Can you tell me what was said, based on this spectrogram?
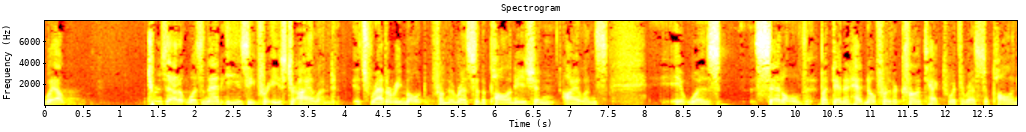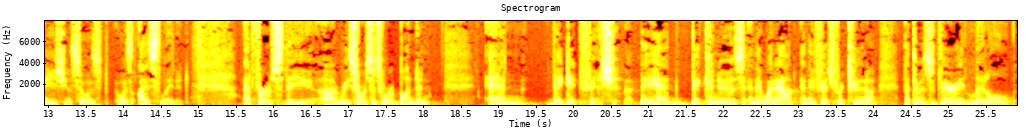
Well, turns out it wasn't that easy for Easter Island. It's rather remote from the rest of the Polynesian islands. It was settled, but then it had no further contact with the rest of Polynesia, so it was, it was isolated. At first, the uh, resources were abundant, and they did fish. They had big canoes, and they went out and they fished for tuna. But there was very little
